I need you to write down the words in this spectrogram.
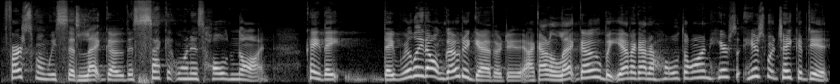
First one we said let go. The second one is holding on. Okay, they, they really don't go together, do they? I got to let go, but yet I got to hold on. Here's, here's what Jacob did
